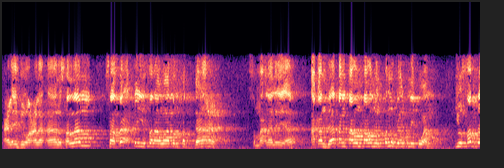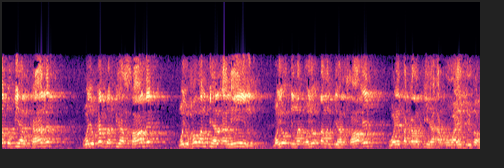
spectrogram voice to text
alaihi wa ala alihi wasallam, "Sata'ti sanawatun khadda'ah Semakna ini ya, akan datang tahun-tahun yang penuh dengan penipuan. Yusaddaqu fiha al-kadhib wa yukadzdzab fiha as-sadiq wa yukhawwan fiha al-amin wa yu'timan wa yu'taman fiha al-kha'in wa yatakallam fiha ar-ruwaybidah.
